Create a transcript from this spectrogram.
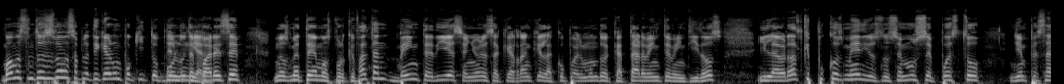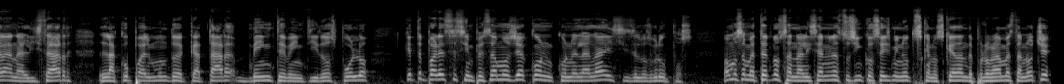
Vamos, entonces vamos a platicar un poquito, Polo, ¿te parece? Nos metemos, porque faltan 20 días, señores, a que arranque la Copa del Mundo de Qatar 2022. Y la verdad que pocos medios nos hemos eh, puesto ya a empezar a analizar la Copa del Mundo de Qatar 2022, Polo. ¿Qué te parece si empezamos ya con, con el análisis de los grupos? Vamos a meternos a analizar en estos 5 o 6 minutos que nos quedan de programa esta noche.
